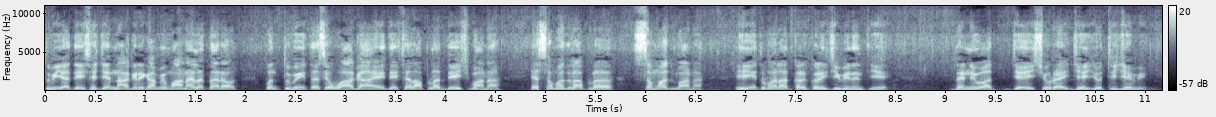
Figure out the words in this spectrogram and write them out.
तुम्ही या देशाचे नागरिक आम्ही मानायला तयार आहोत. पण तुम्ही तसे वागा आहे. देशाला आपला देश माना. या समाजाला आपला समाज माना. ही तुम्हाला कळकळीची विनंती आहे. धन्यवाद. जय शिवराय. जय ज्योती. जय भीम.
